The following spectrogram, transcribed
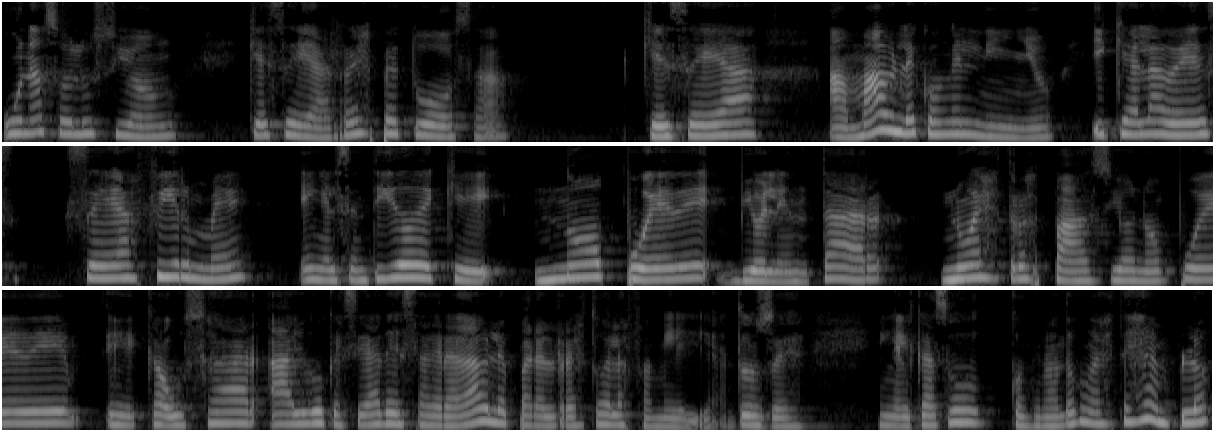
una solución que sea respetuosa, que sea amable con el niño y que a la vez sea firme en el sentido de que no puede violentar nuestro espacio, no puede eh, causar algo que sea desagradable para el resto de la familia. Entonces, en el caso, continuando con este ejemplo,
